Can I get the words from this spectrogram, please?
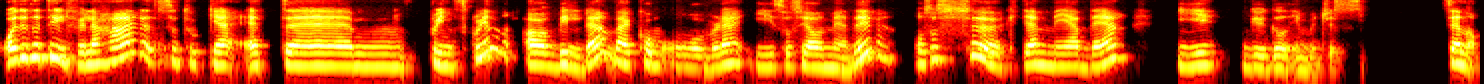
Og i dette tilfellet her så tok jeg et eh, printscreen av bildet da jeg kom over det i sosiale medier, og så søkte jeg med det i Google Images. Se nå.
